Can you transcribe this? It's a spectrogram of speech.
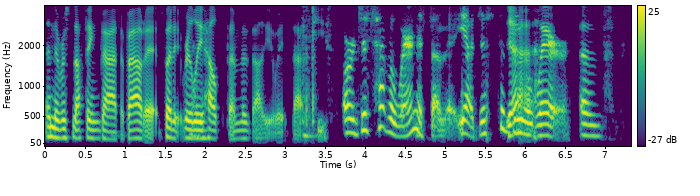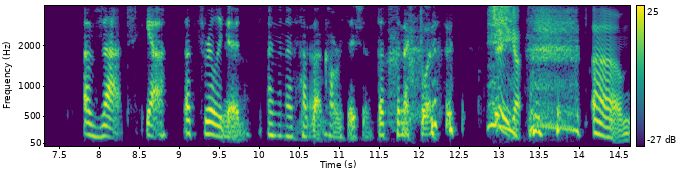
and there was nothing bad about it, but it really helped them evaluate that piece. Or just have awareness of it. Yeah, just to yeah. be aware of of that. Yeah, that's really yeah. good. I'm going to have yeah. that conversation. That's the next one. there you go. Um,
